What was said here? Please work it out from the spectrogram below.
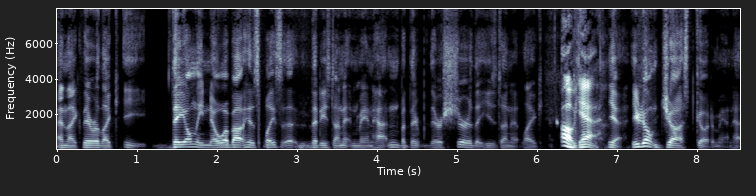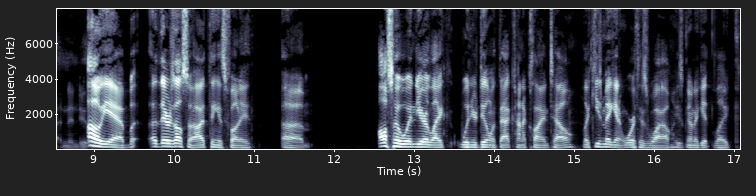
and like they were like he, they only know about his place uh, that he's done it in Manhattan, but they're they're sure that he's done it like Oh yeah. yeah. You don't just go to Manhattan and do that. Oh yeah, but uh, there's also I think it's funny. Um, also when you're like when you're dealing with that kind of clientele, like he's making it worth his while. He's gonna get like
